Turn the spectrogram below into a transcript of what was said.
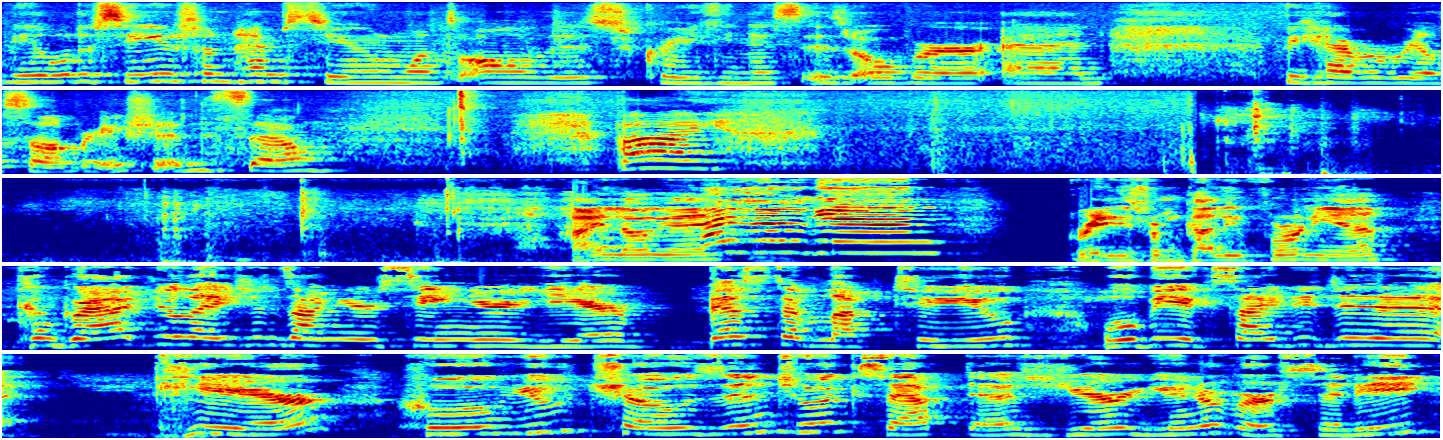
be able to see you sometime soon once all this craziness is over and we can have a real celebration so bye Hi Logan. Hi Logan. Greetings from California. Congratulations on your senior year. Best of luck to you. We'll be excited to hear who you've chosen to accept as your university.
